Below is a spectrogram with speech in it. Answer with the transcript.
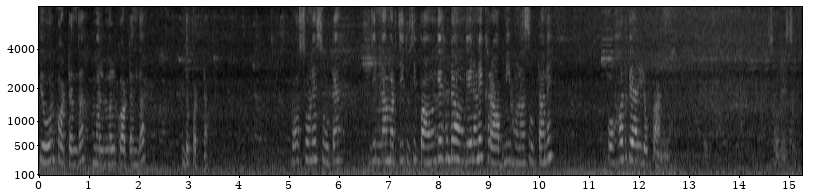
ਪਿਓਰ ਕਾਟਨ ਦਾ, ਮਲਮਲ ਕਾਟਨ ਦਾ ਦੁਪੱਟਾ। ਬਹੁਤ ਸੋਹਣੇ ਸੂਟ ਹੈ। ਜਿੰਨਾ ਮਰਜ਼ੀ ਤੁਸੀਂ ਪਾਓਗੇ ਹੰਡਾਓਗੇ ਇਹਨਾਂ ਨੇ ਖਰਾਬ ਨਹੀਂ ਹੋਣਾ ਸੂਟਾਂ ਨੇ। ਬਹੁਤ ਪਿਆਰੀ ਲੁੱਕ ਆਣੀ ਹੈ ਸੋਹਣੇ ਸੂਟ।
